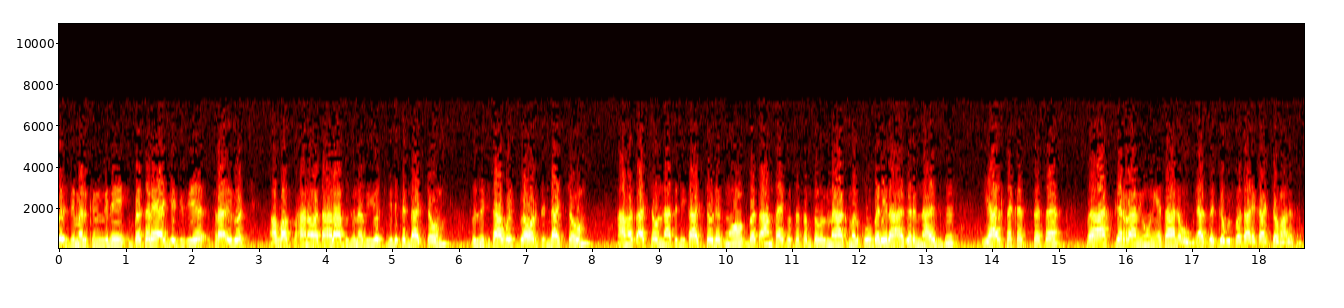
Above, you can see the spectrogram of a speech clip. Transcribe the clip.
በዚህ መልክ እንግዲህ በተለያየ ጊዜ እስራኤሎች አላህ ስብሓነ ወተላ ብዙ ነቢዮች ቢልክላቸውም ብዙ ኪታቦች ቢያወርድላቸውም አመጻቸውና ትሊታቸው ደግሞ በጣም ታይቶ ተሰምቶ በማያውቅ መልኩ በሌላ አገርና ህዝብ ያልተከሰተ በአስገራሚ ሁኔታ ነው ያዘገቡት በታሪካቸው ማለት ነው።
